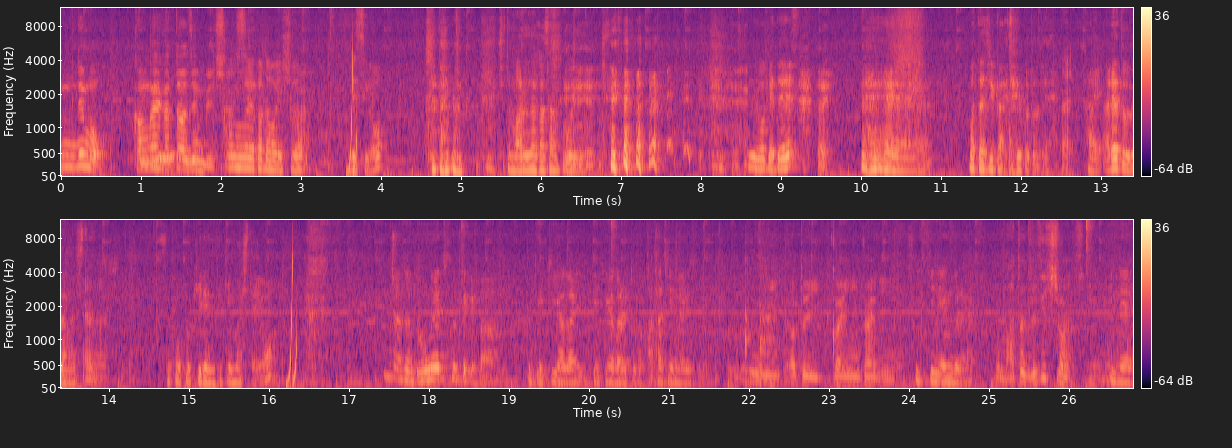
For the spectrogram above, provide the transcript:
うんでも考え方は全部一緒考え方は一緒はい。ですよ、ちょっと丸中さんっぽい というわけで、はい。えーまた次回ということで、はい。ありがとうございました。すすごく綺麗にできましたよ。あとどんぐらい作っていけば出来上がり出来上がりとか形になりそう。うんあと1回2回でいいんじゃないです1年ぐらい。かまた出てきちまうんですけどね。ね。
